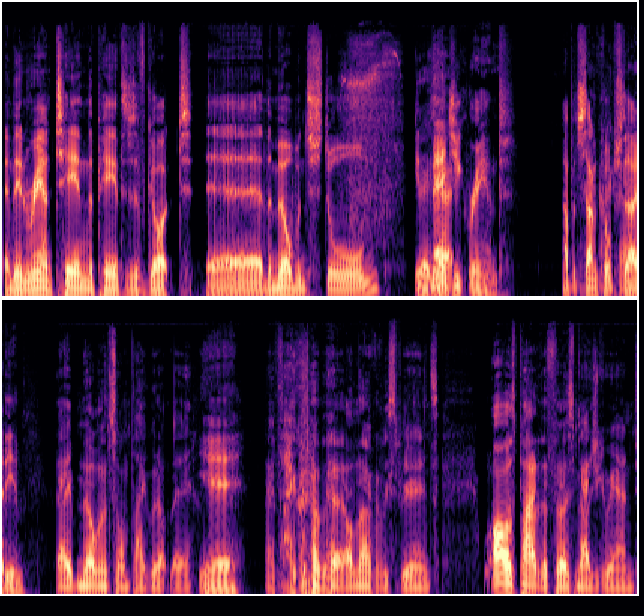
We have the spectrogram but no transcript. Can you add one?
And then round 10, the Panthers have got uh, the Melbourne Storm in Yeah, is that- Magic Round up at Suncorp Okay. Stadium. They Melbourne Storm play good up there. Yeah. They play good up there. I'll know from experience. I was part of the first Magic round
